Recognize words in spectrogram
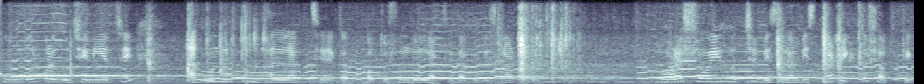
সুন্দর করে গুছিয়ে নিয়েছি। এখন খুব ভালো লাগছে কত সুন্দর লাগছে দেখো বিছানাটা। ঘরের সই হচ্ছে বিছানা বিছানা ঠিক তো সব ঠিক।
